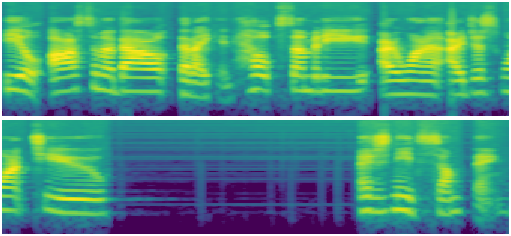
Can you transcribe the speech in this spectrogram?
feel awesome about, that I can help somebody. I want to, I just want to, I just need something,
